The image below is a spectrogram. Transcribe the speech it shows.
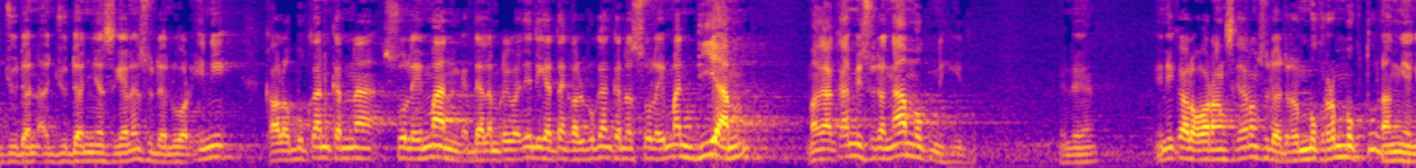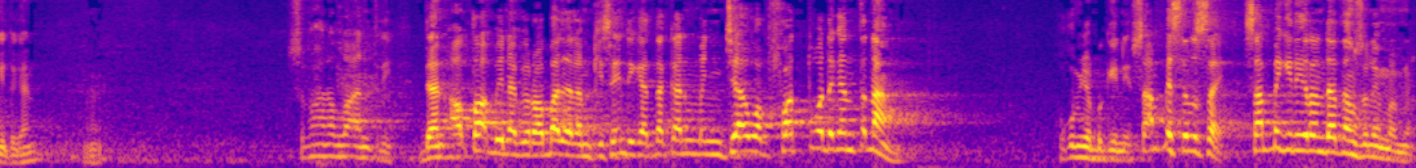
ajudan-ajudannya segala sudah luar. Ini kalau bukan karena Sulaiman, dalam riwayat ini dikatakan kalau bukan karena Sulaiman diam, maka kami sudah ngamuk nih gitu. gitu kan? Ini kalau orang sekarang sudah remuk-remuk tulangnya gitu kan. Subhanallah antri. Dan Atta bin Abi Rabah dalam kisah ini dikatakan menjawab fatwa dengan tenang. Hukumnya begini. Sampai selesai. Sampai giliran datang Sulaiman.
